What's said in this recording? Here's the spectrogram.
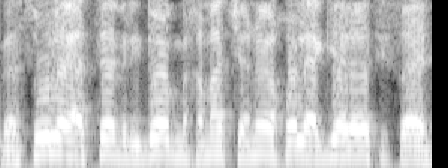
ואסור להיעצב ולדאוג מחמת שאינו יכול להגיע לארץ ישראל.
